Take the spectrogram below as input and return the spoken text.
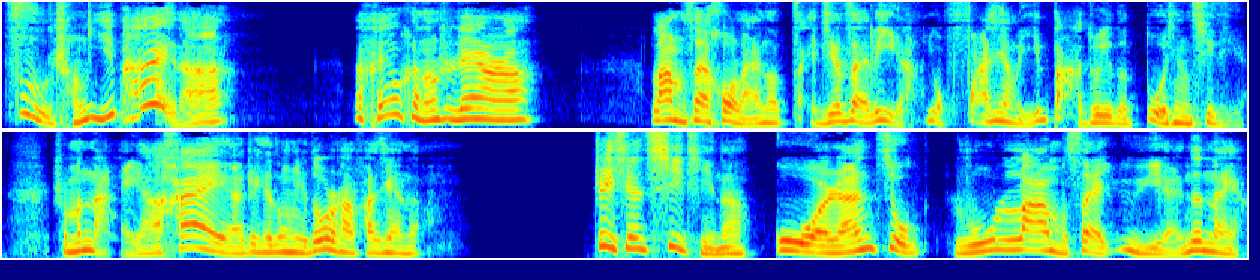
自成一派的，那很有可能是这样啊。拉姆塞后来呢，再接再厉啊，又发现了一大堆的惰性气体，什么氖呀、氦呀这些东西都是他发现的。这些气体呢，果然就如拉姆塞预言的那样，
